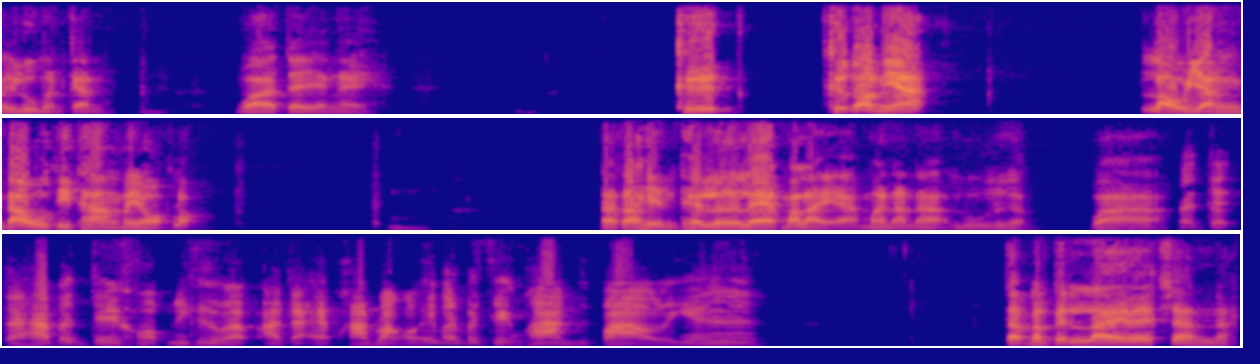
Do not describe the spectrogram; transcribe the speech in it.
ไม่รู้เหมือนกัน ว่าจะยังไง คือคือตอนเนี้ย เรายังเดาทิศทางไม่ออกหรอก แต่ถ้าเห็น trailer แรกมาไหร่อะเมื่อนั้นอะรู้เรื่องว่า แต่แต่ถ้าเป็น Jacob นี่คือแบบอาจจะแอบคาดหวังว่าเอ้ยมันเป็นเสียงพากย์หรือเปล่าอะไรเงี้ยแต่มันเป็น live action นะ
